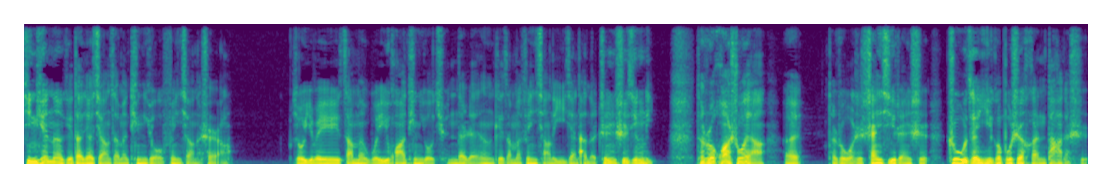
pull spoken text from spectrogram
今天呢，给大家讲咱们听友分享的事儿啊。有一位咱们维华听友群的人给咱们分享了一件他的真实经历。他说：“话说呀，哎，他说我是山西人士，住在一个不是很大的市。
